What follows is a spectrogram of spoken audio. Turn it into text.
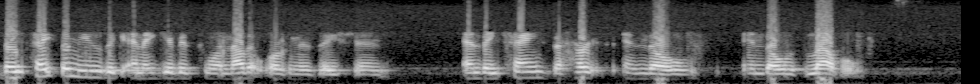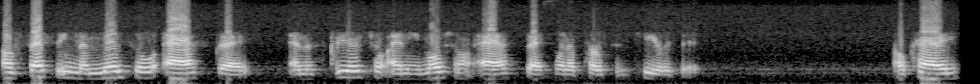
they take the music and they give it to another organization, and they change the hertz in those in those levels, affecting the mental aspect and the spiritual and emotional aspect when a person hears it. Okay,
